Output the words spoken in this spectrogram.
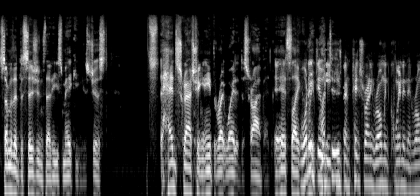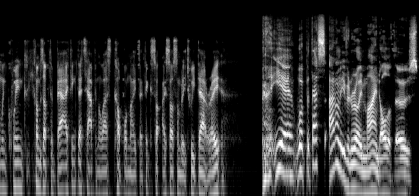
some of the decisions that he's making, is just head scratching ain't the right way to describe it. It's like what did he do? What, he, has been pinch running Roman Quinn, and then Roman Quinn comes up to bat. I think that's happened the last couple nights. I think so, I saw somebody tweet that, right? yeah, well, but that's I don't even really mind all of those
